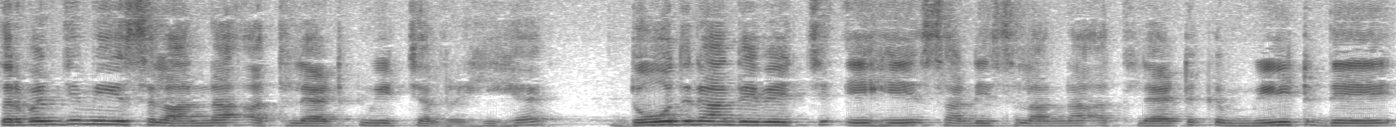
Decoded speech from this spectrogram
53ਵੀਂ ਸਾਲਾਨਾ ਐਥਲੈਟਿਕ ਮੀਟ ਚੱਲ ਰਹੀ ਹੈ। ਦੋ ਦਿਨਾਂ ਦੇ ਵਿੱਚ ਇਹ ਸਾਡੀ ਸਾਲਾਨਾ ਐਥਲੈਟਿਕ ਮੀਟ ਦੇ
